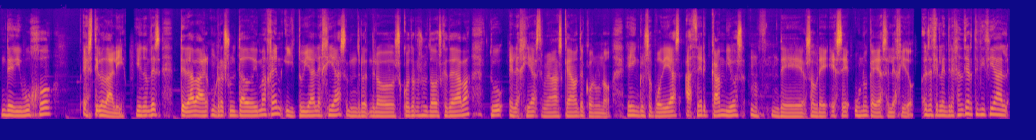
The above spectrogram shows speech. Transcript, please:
de dibujo estilo DALI. Y entonces te daba un resultado de imagen y tú ya elegías, dentro de los cuatro resultados que te daba, tú elegías, te vas quedándote con uno. E incluso podías hacer cambios de, sobre ese uno que hayas elegido. Es decir, la inteligencia artificial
